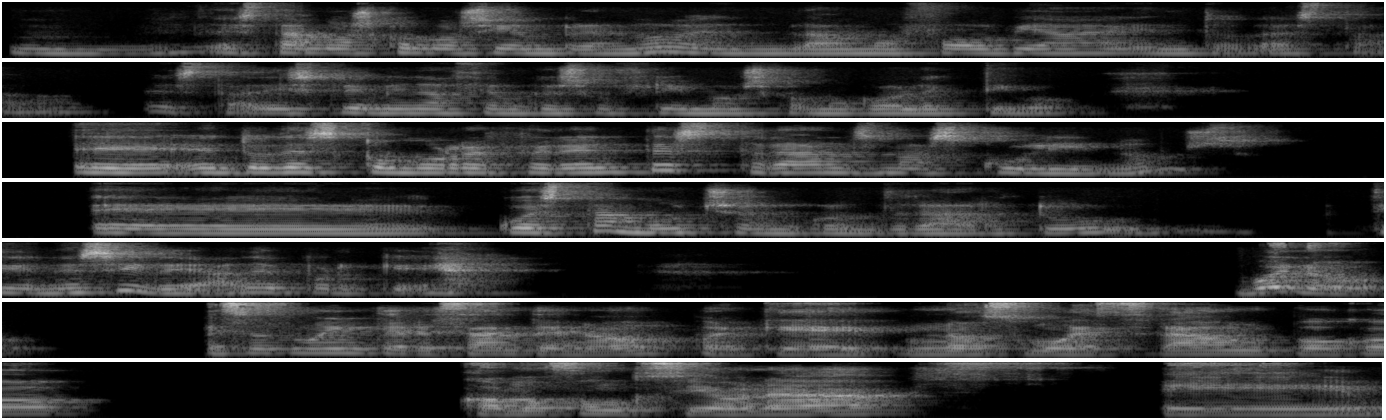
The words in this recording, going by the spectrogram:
mm, estamos como siempre ¿no? en la homofobia, en toda esta, esta discriminación que sufrimos como colectivo. Eh, entonces, como referentes trans masculinos, eh, cuesta mucho encontrar. ¿Tú tienes idea de por qué? Bueno, eso es muy interesante, ¿no? Porque nos muestra un poco cómo funciona, eh,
